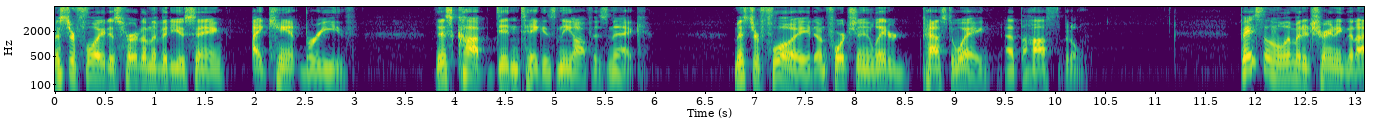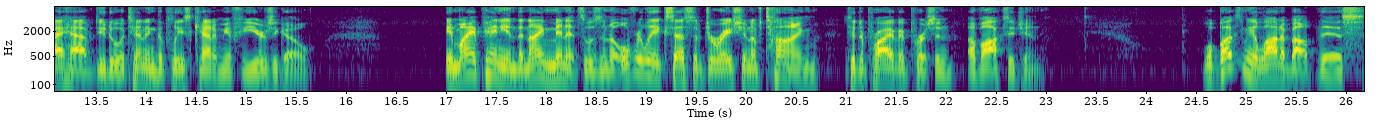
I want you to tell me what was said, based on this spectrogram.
Mr. Floyd is heard on the video saying, I can't breathe. This cop didn't take his knee off his neck. Mr. Floyd unfortunately later passed away at the hospital. Based on the limited training that I have due to attending the police academy a few years ago, in my opinion, the nine minutes was an overly excessive duration of time to deprive a person of oxygen. What bugs me a lot about this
